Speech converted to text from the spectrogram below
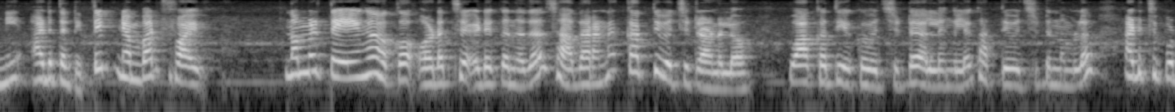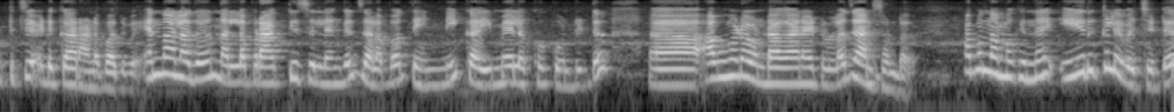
ഇനി അടുത്ത ടിപ്പ് ടിപ്പ് നമ്പർ ഫൈവ് നമ്മൾ തേങ്ങ ഒക്കെ ഉടച്ച് എടുക്കുന്നത് സാധാരണ കത്തി വെച്ചിട്ടാണല്ലോ. വാക്കത്തിയൊക്കെ വെച്ചിട്ട് അല്ലെങ്കിൽ കത്തി വെച്ചിട്ട് നമ്മൾ അടിച്ച് പൊട്ടിച്ച് എടുക്കാറാണ് പതിവ്. എന്നാൽ അത് നല്ല പ്രാക്ടീസ് ഇല്ലെങ്കിൽ ചിലപ്പോൾ തെന്നി കൈമേലൊക്കെ കൊണ്ടിട്ട് അപകടം ഉണ്ടാകാനായിട്ടുള്ള ചാൻസ് ഉണ്ട്. അപ്പം നമുക്കിന്ന് ഈർക്കിളി വെച്ചിട്ട്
